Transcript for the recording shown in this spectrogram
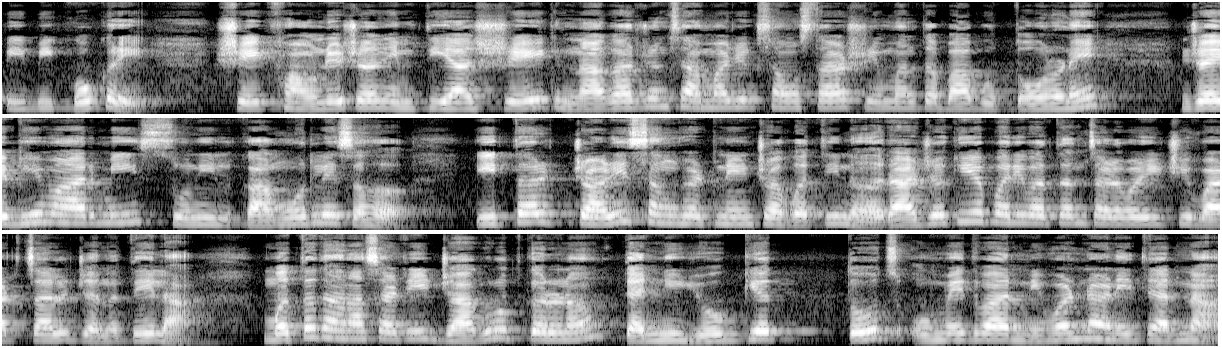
P B Kokare Shaikh foundation Imtiaz Shaikh Nagarjun सामाजिक संस्था श्रीमंत बाबू तोरणे जय भीम आर्मी सुनील कामोर्लेसह इतर चाळीस संघटनेच्या वतीनं राजकीय परिवर्तन चळवळीची वाटचाल जनतेला मतदानासाठी जागृत करणं त्यांनी योग्य तोच उमेदवार निवडणं आणि त्यांना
